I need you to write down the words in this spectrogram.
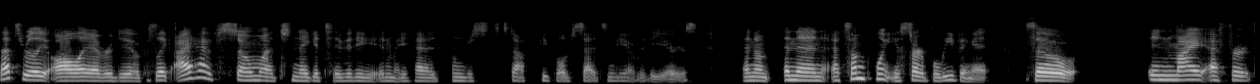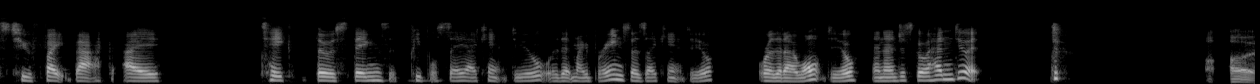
That's really all I ever do. Because, like, I have so much negativity in my head from just stuff people have said to me over the years. And um, and then at some point you start believing it. So, in my efforts to fight back, I take those things that people say I can't do, or that my brain says I can't do, or that I won't do, and I just go ahead and do it. Uh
